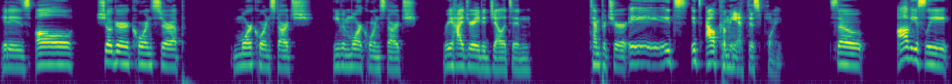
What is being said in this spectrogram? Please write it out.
it is all sugar, corn syrup, more cornstarch, even more cornstarch, rehydrated gelatin, temperature. It's it's alchemy at this point. So obviously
